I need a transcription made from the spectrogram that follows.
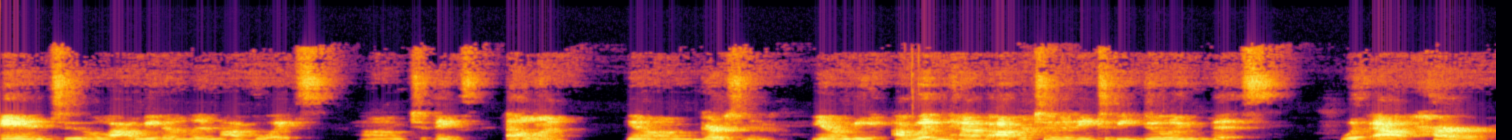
and to allow me to lend my voice um, to things. Ellen, you know, Gersten, you know, I mean, I wouldn't have the opportunity to be doing this without her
